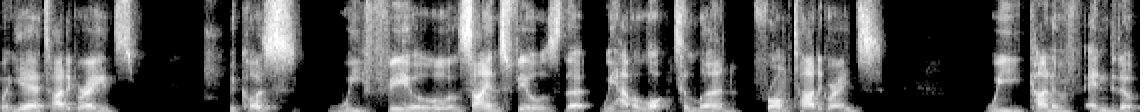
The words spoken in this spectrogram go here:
But yeah, tardigrades, because we feel, science feels that we have a lot to learn from tardigrades. We kind of ended up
